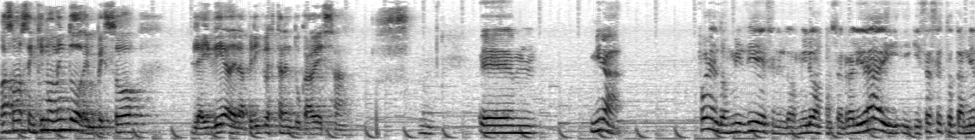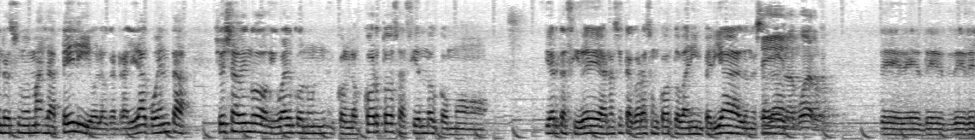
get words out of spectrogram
Más o menos, ¿en qué momento empezó la idea de la película estar en tu cabeza? Eh, mira, fue en el 2010, en el 2011, en realidad, y, y quizás esto también resume más la peli o lo que en realidad cuenta, yo ya vengo igual con, un, con los cortos haciendo como ciertas ideas, no sé si te acordás un corto Ban Imperial, donde se Sí, me hablaba acuerdo. de, de- de- de- de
